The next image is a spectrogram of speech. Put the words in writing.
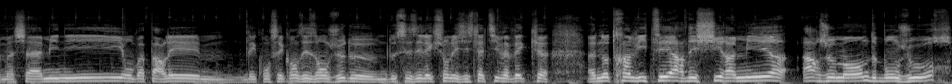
Masha Amini. On va parler hum, des conséquences, des enjeux de, ces élections législatives avec euh, notre invité Ardeshir Amir Arjomande. Bonjour.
